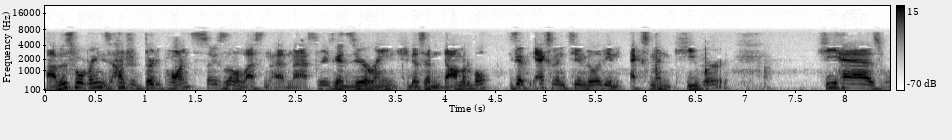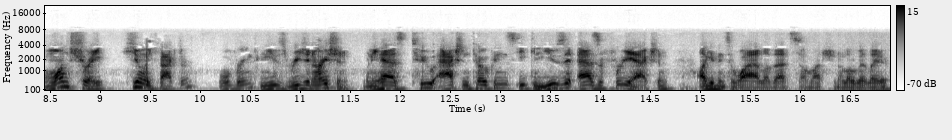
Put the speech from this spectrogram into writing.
Uh, this Wolverine is 130 points, so he's a little less than the Headmaster. He's got zero range. He does have Indomitable. He's got the X-Men team ability and the X-Men keyword. He has one trait, Healing Factor. Wolverine can use Regeneration. When he has two action tokens, he can use it as a free action. I'll get into why I love that so much in a little bit later.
